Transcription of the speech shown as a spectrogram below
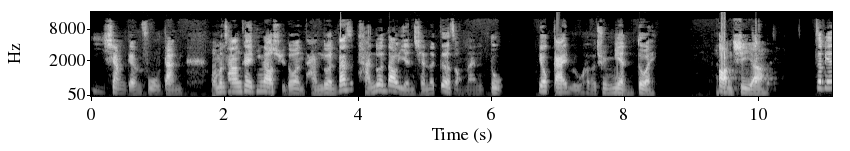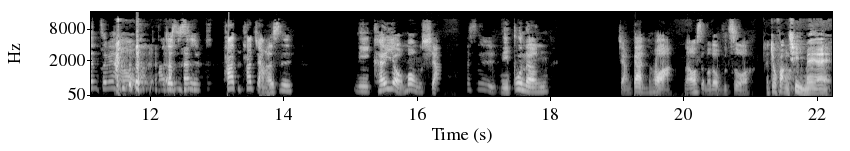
意向跟负担。我们常常可以听到许多人谈论，但是谈论到眼前的各种难度，又该如何去面对？放弃啊！这边这边很好玩，他就是是 他他讲的是，你可以有梦想，但是你不能讲干话，然后什么都不做，就放弃没？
